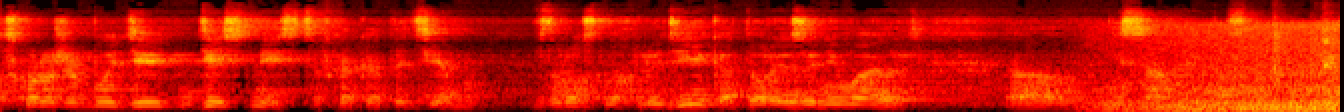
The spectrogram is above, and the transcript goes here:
Вот скоро уже будет 10 месяцев, как эта тема. Взрослых людей, которые занимают э, не самые последние.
